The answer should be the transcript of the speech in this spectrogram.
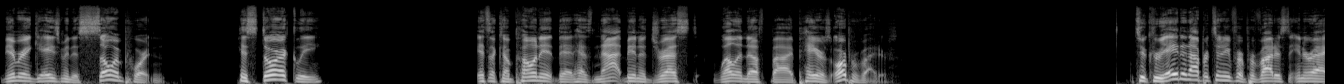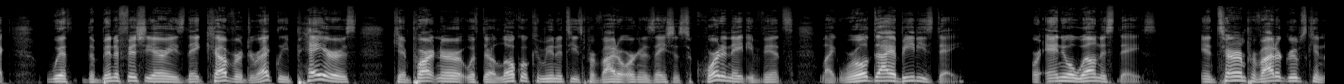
Member engagement is so important. historically, it's a component that has not been addressed well enough by payers or providers. To create an opportunity for providers to interact with the beneficiaries they cover directly, payers can partner with their local communities provider organizations to coordinate events like World Diabetes Day or annual wellness days. In turn, provider groups can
